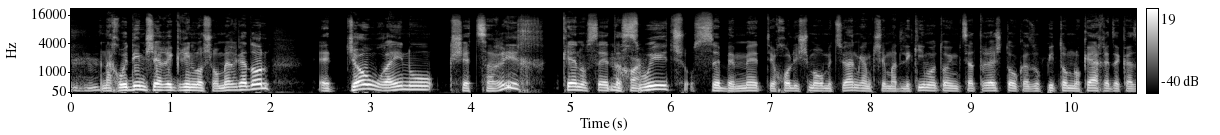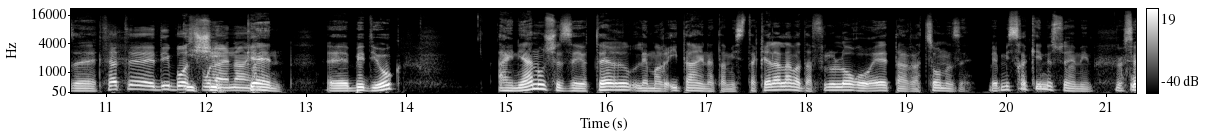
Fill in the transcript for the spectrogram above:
מהמם. אנחנו יודעים שארי גרין לא שומר גדול. את ג'ו ראינו כשצריך, כן עושה את נכון. הסוויץ', עושה באמת, יכול לשמור מצוין, גם כשמדליקים אותו עם קצת רשטוק, אז הוא פתאום לוקח את זה כזה קצת אה, די בוס אישי. מול העיניים. כן, אה, בדיוק. העניין הוא שזה יותר למראית עין, אתה מסתכל עליו, אתה אפילו לא רואה את הרצון הזה, במשחקים מסוימים. זה עושה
